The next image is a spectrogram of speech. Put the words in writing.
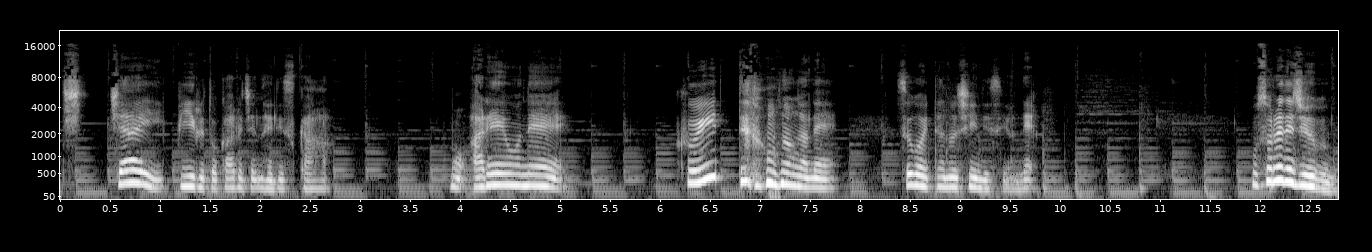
ちっちゃいビールとかあるじゃないですかもうあれをねクイって飲むのがねすごい楽しいんですよね。もうそれで十分。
